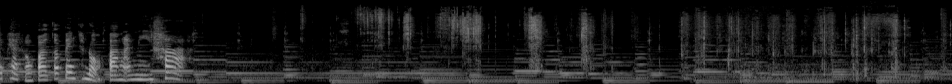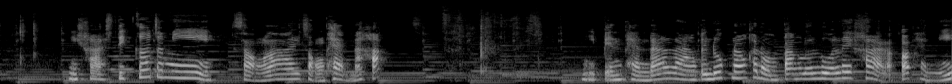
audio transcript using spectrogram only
iPad ของปอยก็เป็นขนมปังอันนี้ค่ะ นี่ค่ะสติกเกอร์จะมี 2 ลาย 2 แผ่นนะคะนี่เป็นแผ่นด้านหลังเป็นรูปน้องขนมปังล้วนๆเลยค่ะ แล้วก็แผ่นนี้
